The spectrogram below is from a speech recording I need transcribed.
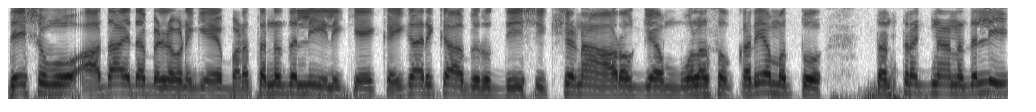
ದೇಶವು ಆದಾಯದ ಬೆಳವಣಿಗೆ, ಬಡತನದಲ್ಲಿ ಇಳಿಕೆ, ಕೈಗಾರಿಕಾ ಅಭಿವೃದ್ಧಿ, ಶಿಕ್ಷಣ, ಆರೋಗ್ಯ, ಮೂಲಸೌಕರ್ಯ ಮತ್ತು ತಂತ್ರಜ್ಞಾನದಲ್ಲಿ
